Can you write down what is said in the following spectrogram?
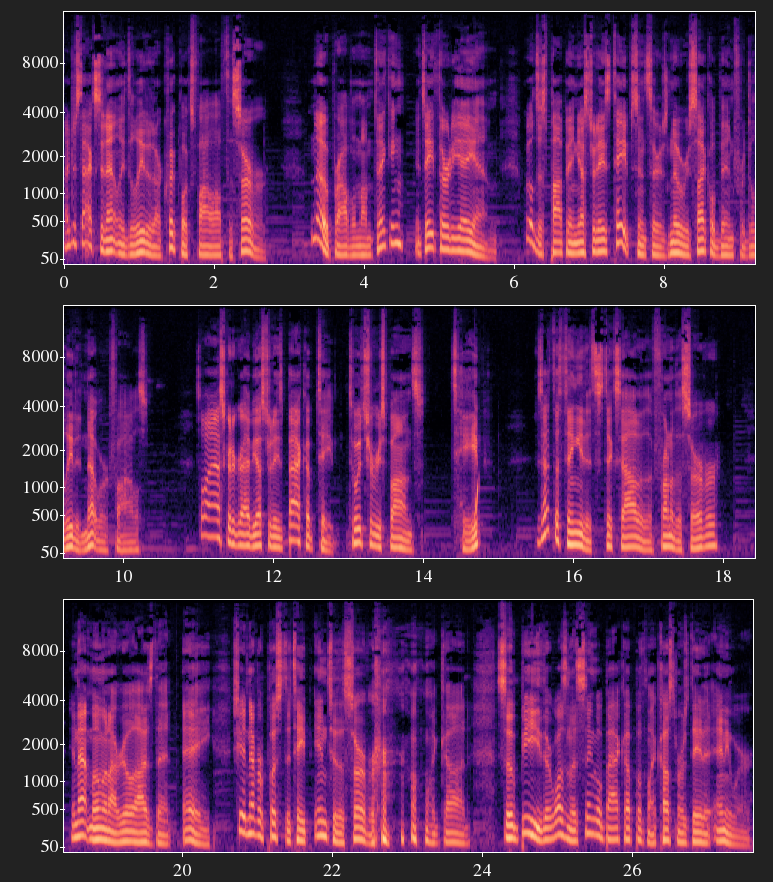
I just accidentally deleted our QuickBooks file off the server. No problem, I'm thinking. It's 8:30 a.m. We'll just pop in yesterday's tape since there's no recycle bin for deleted network files. So I ask her to grab yesterday's backup tape, to which she responds, Tape? Is that the thingy that sticks out of the front of the server? In that moment, I realized that A, she had never pushed the tape into the server. oh my god. So B, there wasn't a single backup of my customer's data anywhere.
